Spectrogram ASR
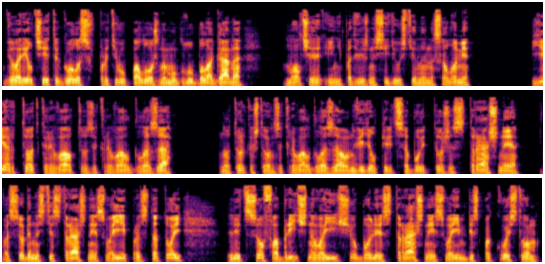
говорил чей-то голос в противоположном углу балагана. Молча и неподвижно сидя у стены на соломе, Пьер то открывал, то закрывал глаза. Но только что он закрывал глаза, он видел перед собой тоже страшное, в особенности страшное своей простотой, лицо фабричного и еще более страшное своим беспокойством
